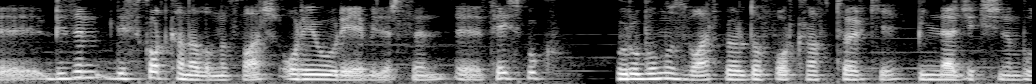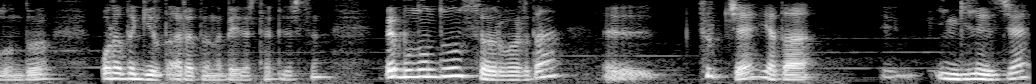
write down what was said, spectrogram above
Ee, bizim Discord kanalımız var. Oraya uğrayabilirsin. Ee, Facebook grubumuz var. World of Warcraft Turkey. Binlerce kişinin bulunduğu. Orada guild aradığını belirtebilirsin. Ve bulunduğun serverda e, Türkçe ya da e, İngilizce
